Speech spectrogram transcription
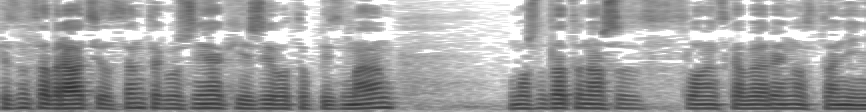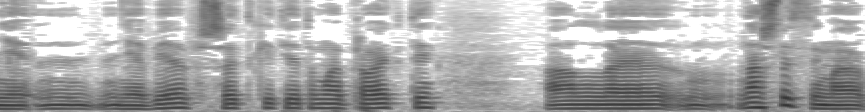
Keď som sa vrátil sem, tak už nejaký životopis mám, Možno táto naša slovenská verejnosť ani ne, nevie všetky tieto moje projekty, ale našli si ma.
